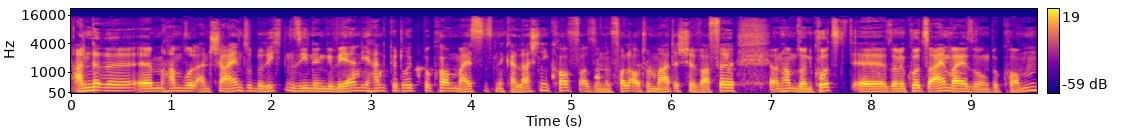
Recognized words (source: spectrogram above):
Andere ähm, haben wohl anscheinend, so berichten sie, ein Gewehr in die Hand gedrückt bekommen, meistens eine Kalaschnikow, also eine vollautomatische Waffe, und haben so, ein kurz, äh, so eine kurze Einweisung bekommen.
